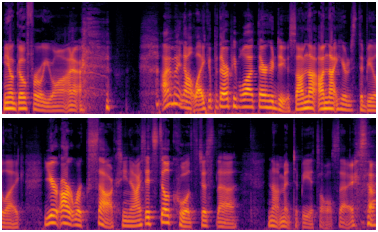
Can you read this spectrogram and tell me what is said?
you know, go for what you want. I might not like it, but there are people out there who do. So I'm not I'm not here just to be like your artwork sucks. You know, it's still cool. It's just uh, not meant to be. It's all say. So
